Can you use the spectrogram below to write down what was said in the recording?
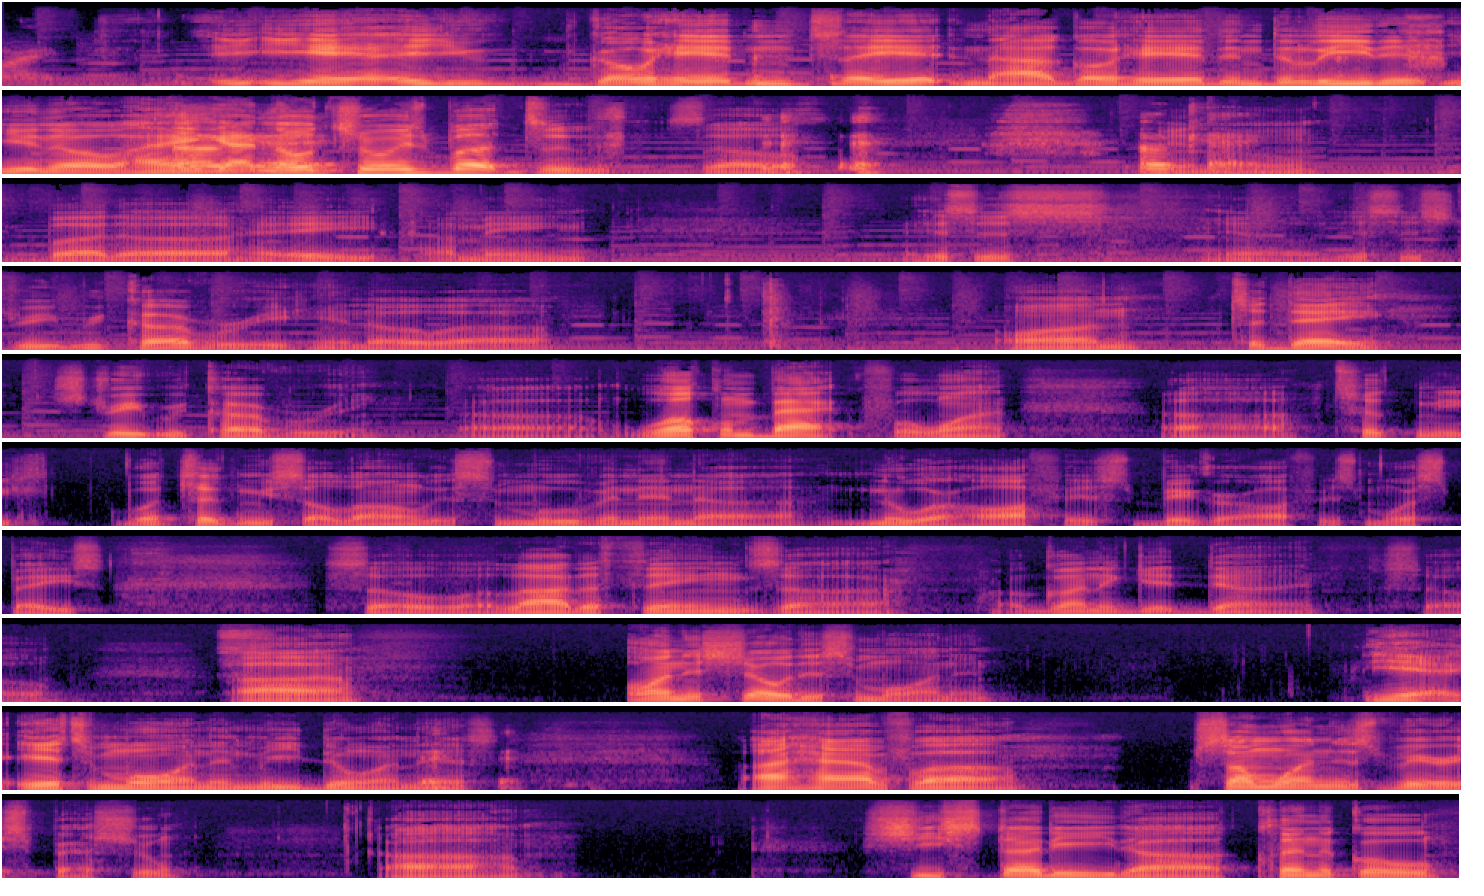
part. Yeah, you go ahead and say it, and I'll go ahead and delete it. You know, I ain't okay. got no choice but to. So, okay. You know, but uh, hey, I mean, this is you know this is street recovery. You know, uh, on today, street recovery. Uh, welcome back for one. Uh, took me what took me so long is moving in a newer office, bigger office, more space. So a lot of things uh, are going to get done. So uh, on the show this morning, yeah, it's more than me doing this. I have uh, someone that's very special. Uh, she studied uh, clinical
